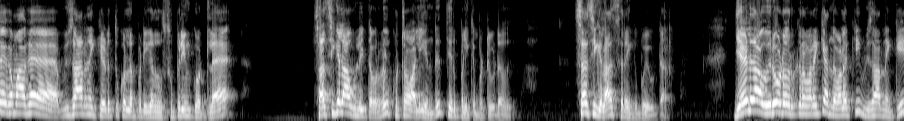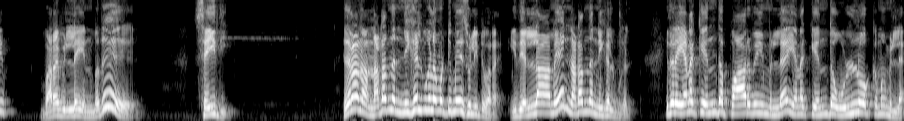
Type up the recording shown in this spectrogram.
வேகமாக விசாரணைக்கு எடுத்துக்கொள்ளப்படுகிறது சுப்ரீம் கோர்ட்டில் சசிகலா உள்ளிட்டவர்கள் குற்றவாளி என்று தீர்ப்பளிக்கப்பட்டு விட்டது சசிகலா சிறைக்கு போய்விட்டார். ஜெயலலிதா உயிரோடு இருக்கிற வரைக்கும் அந்த வழக்கு விசாரணைக்கு வரவில்லை என்பது செய்தி. இதெல்லாம் நான் நடந்த நிகழ்வுகளை மட்டுமே சொல்லிட்டு வரேன். இது எல்லாமே நடந்த நிகழ்வுகள். இதில் எனக்கு எந்த பார்வையும் இல்லை எனக்கு எந்த உள்நோக்கமும் இல்லை.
